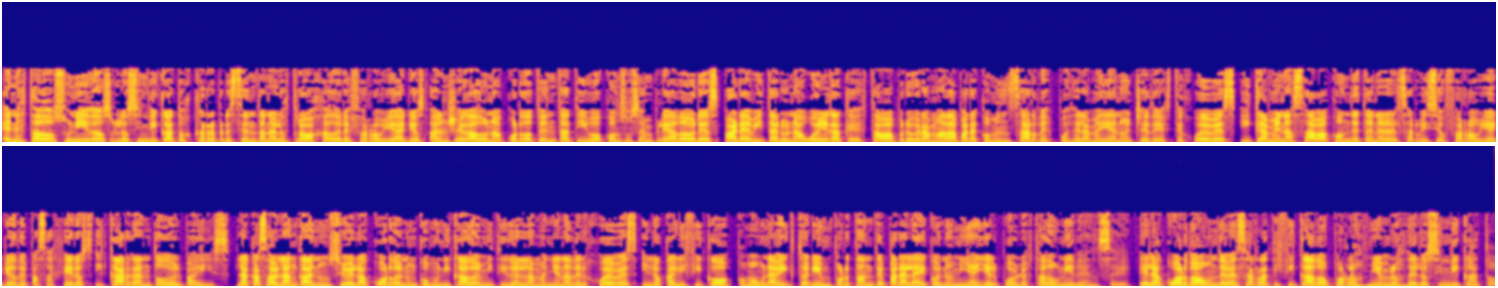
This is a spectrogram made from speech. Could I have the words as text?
En Estados Unidos, los sindicatos que representan a los trabajadores ferroviarios han llegado a un acuerdo tentativo con sus empleadores para evitar una huelga que estaba programada para comenzar después de la medianoche de este jueves y que amenazaba con detener el servicio ferroviario de pasajeros y carga en todo el país. La Casa Blanca anunció el acuerdo en un comunicado emitido en la mañana del jueves y lo calificó como una victoria importante para la economía y el pueblo estadounidense. El acuerdo aún debe ser ratificado por los miembros de los sindicatos.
